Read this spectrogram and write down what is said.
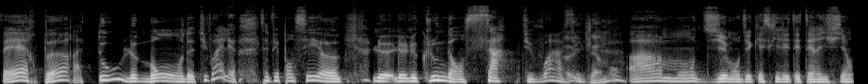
faire peur à tout le monde. Tu vois, ça fait penser euh, le, le- le clown dans ça, tu vois. Ah oui, clairement. ah mon Dieu, mon Dieu, qu'est-ce qu'il était terrifiant.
